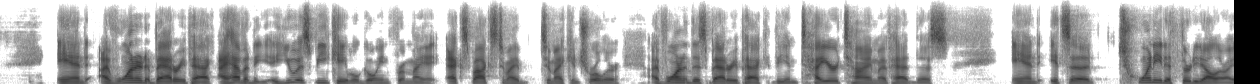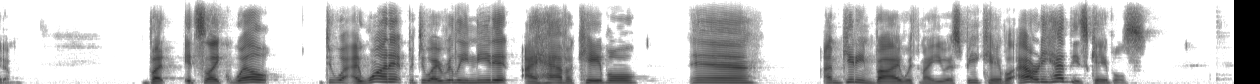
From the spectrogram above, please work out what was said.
and I've wanted a battery pack. I have a, a USB cable going from my Xbox to my to my controller. I've wanted this battery pack the entire time I've had this, and it's a twenty to thirty dollar item. But it's like, well, do I, I want it, but do I really need it? I have a cable. Eh, I'm getting by with my USB cable. I already had these cables.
